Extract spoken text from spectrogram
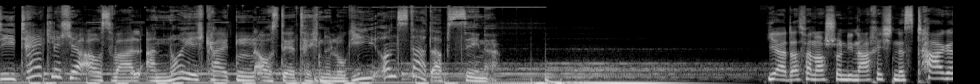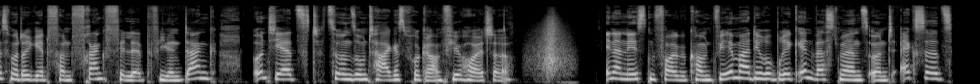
Die tägliche Auswahl an Neuigkeiten aus der Technologie- und Startup-Szene. Ja, das waren auch schon die Nachrichten des Tages, moderiert von Frank Philipp. Vielen Dank. Und jetzt zu unserem Tagesprogramm für heute. In der nächsten Folge kommt wie immer die Rubrik Investments und Exits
